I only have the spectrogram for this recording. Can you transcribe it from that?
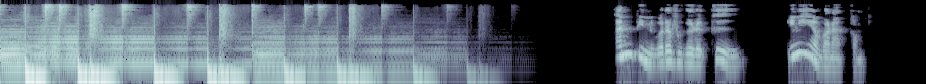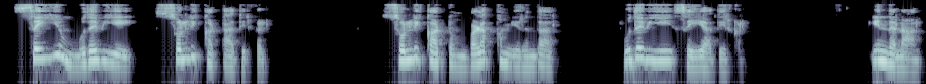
அன்பின் உறவுகளுக்கு இனிய வணக்கம். செய்யும் உதவியை சொல்லிக் காட்டாதீர்கள். சொல்லிக் காட்டும் வழக்கம் இருந்தால் உதவியை செய்யாதீர்கள். இந்த நாள்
